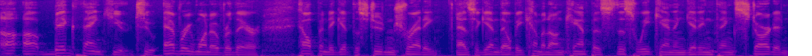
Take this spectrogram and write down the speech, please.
Uh, a big thank you to everyone over there helping to get the students ready. As again, they'll be coming on campus this weekend and getting things started.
